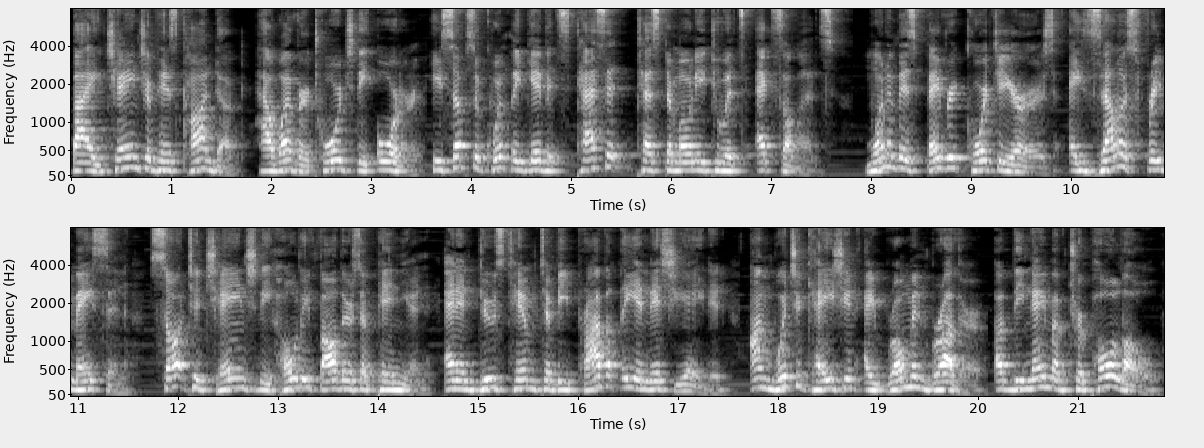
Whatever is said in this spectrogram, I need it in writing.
by a change of his conduct. However, towards the order, he subsequently gave its tacit testimony to its excellence. One of his favorite courtiers, a zealous Freemason, sought to change the Holy Father's opinion and induced him to be privately initiated, on which occasion a Roman brother of the name of Tripolo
